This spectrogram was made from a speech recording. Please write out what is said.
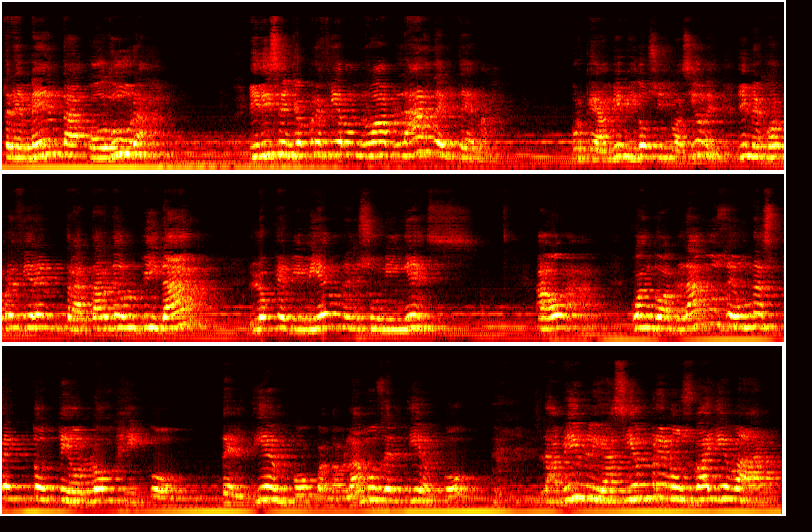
tremenda o dura. Y dicen, yo prefiero no hablar del tema, porque han vivido situaciones. Y mejor prefieren tratar de olvidar lo que vivieron en su niñez. Ahora, cuando hablamos de un aspecto teológico del tiempo, cuando hablamos del tiempo, la Biblia siempre nos va a llevar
